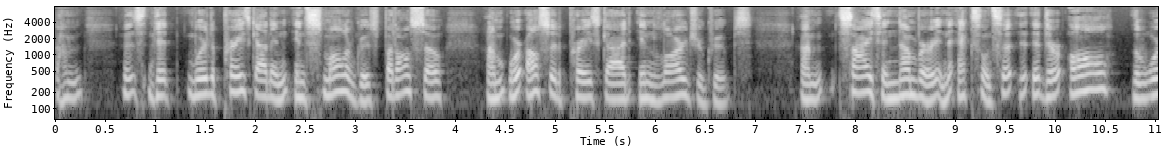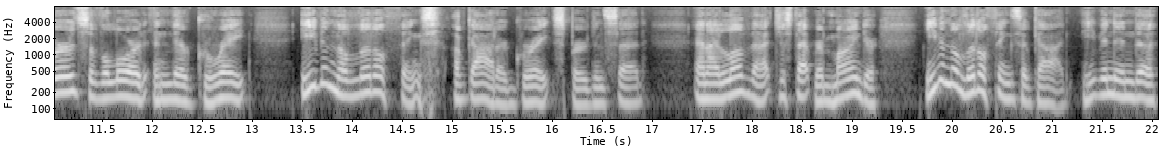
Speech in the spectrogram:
um, that we're to praise God in, in smaller groups, but also um, we're also to praise God in larger groups um, size and number and excellence. They're all the words of the Lord, and they're great. Even the little things of God are great, Spurgeon said. And I love that, just that reminder. Even the little things of God, even in the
